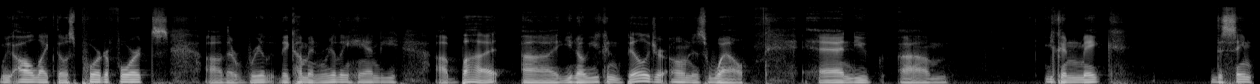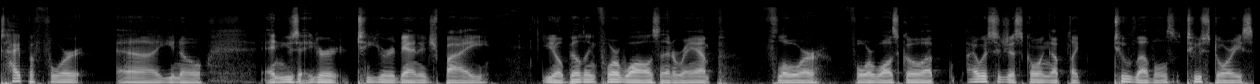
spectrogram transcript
we all like those porta forts. Uh, they're really they come in really handy, uh, but uh, you know you can build your own as well, and you um, you can make the same type of fort, uh, you know, and use it your to your advantage by, you know, building four walls and then a ramp, floor, four walls go up. I would suggest going up like two levels, two stories,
